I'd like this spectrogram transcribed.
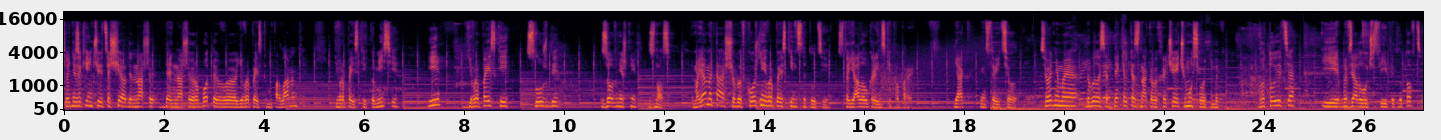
Сьогодні закінчується ще один наш день нашої роботи в Європейському парламенті, Європейській комісії і Європейській службі зовнішніх зносин. Моя мета, щоб в кожній європейській інституції стояли українські прапори, як він стоїть сьогодні. Сьогодні ми добилися декілька знакових речей. Чому сьогодні ми готується, і ми взяли участь в її підготовці.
